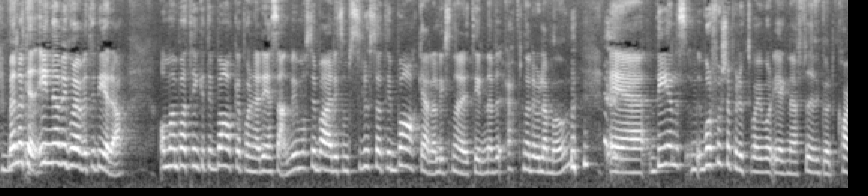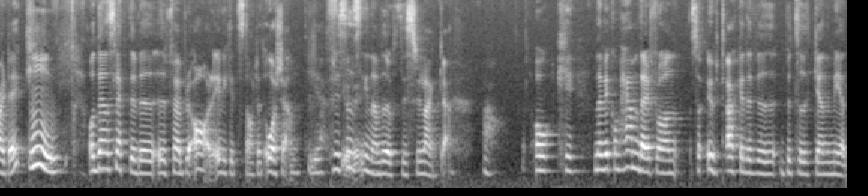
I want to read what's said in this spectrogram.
Men okej, innan vi går över till det då. Om man bara tänker tillbaka på den här resan. Vi måste bara liksom slussa tillbaka alla lyssnare till när vi öppnade Ulla Moon. eh, dels, vår första produkt var ju vår egna Feel Good Card Deck. Mm. Och den släppte vi i februari, vilket är snart ett år sedan. Yes, precis vi. innan vi åkte till Sri Lanka. Ah. Och när vi kom hem därifrån så utökade vi butiken med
